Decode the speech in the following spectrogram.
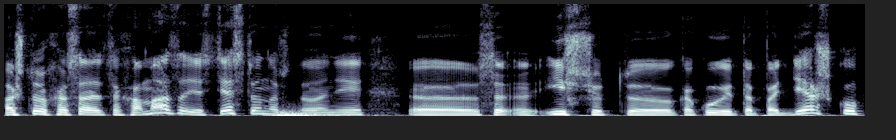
А что касается Хамаса, естественно, что они э, с, ищут какую-то поддержку,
